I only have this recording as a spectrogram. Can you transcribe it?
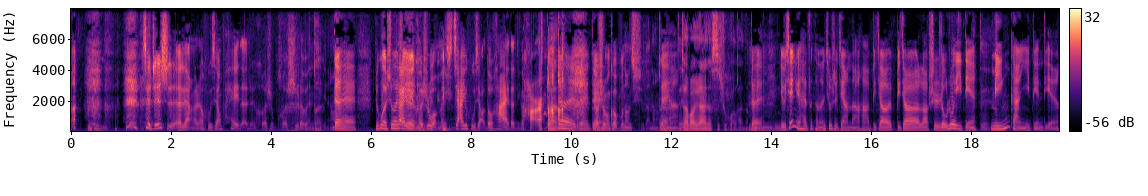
这真是两个人互相配的，这合适不合适的问题。嗯，对，如果说黛玉这个可是我们家喻户晓都爱的女孩儿，对对对 对，有什么可不能娶的呢？对啊对贾宝玉爱的死去活来的。对，嗯有些女孩子可能就是这样的哈，比较比较老是柔弱一点，对敏感一点点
